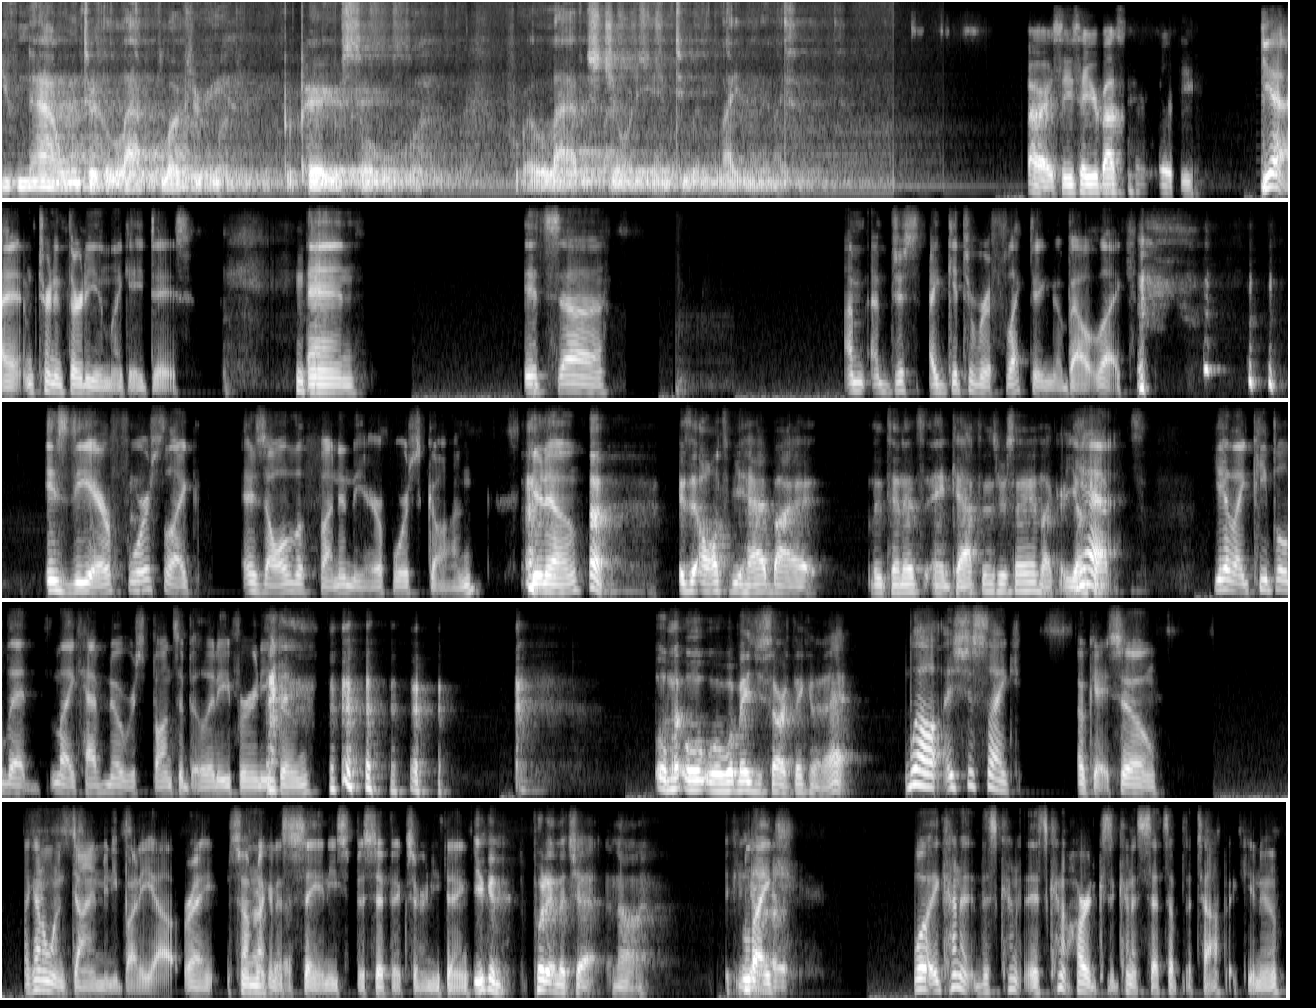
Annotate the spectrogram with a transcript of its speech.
You've now entered the lap of luxury. Prepare your soul for a lavish journey into enlightenment. All right, so you say you're about to turn 30. Yeah, I- I'm turning 30 in like eight days. and it's uh I'm I'm just I get to reflecting about like is the Air Force like is all the fun in the Air Force gone? You know? Is it all to be had by lieutenants and captains, you're saying? Like young Yeah. captains? Yeah, like people that like have no responsibility for anything. well, well, what made you start thinking of that? Well, it's just like, okay, so like I don't want to dime anybody out, right? So I'm not going to say any specifics or anything. You can put it in the chat. Nah. If you. Like, well, it kind of this kind of it's kind of hard because it kind of sets up the topic, you know.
